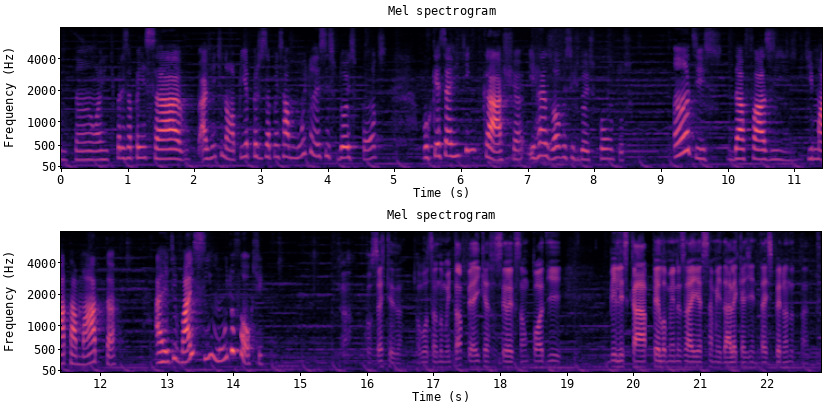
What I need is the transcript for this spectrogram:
Então a gente precisa pensar, a gente não, a Pia precisa pensar muito nesses dois pontos porque se a gente encaixa e resolve esses dois pontos antes da fase de mata-mata, a gente vai sim muito forte. Ah, com certeza. Tô botando muita fé aí que essa seleção pode beliscar pelo menos aí essa medalha que a gente tá esperando tanto.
